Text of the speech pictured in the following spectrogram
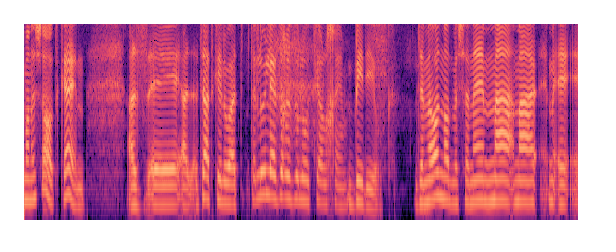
7-8 שעות כן. אז אה, את יודעת כאילו את תלוי לאיזה רזולוציה הולכים. בדיוק. זה מאוד מאוד משנה מה מה אה, אה,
